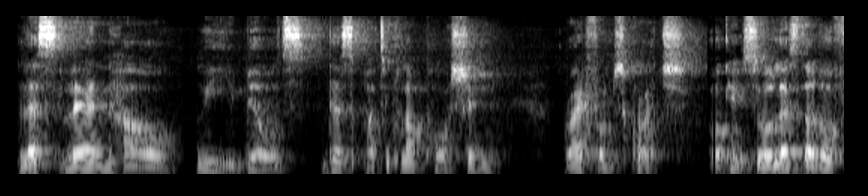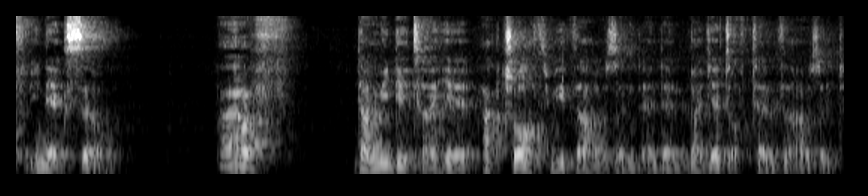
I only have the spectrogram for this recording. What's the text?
let's learn how we built this particular portion right from scratch. Okay, so let's start off in Excel. I have dummy data here, actual 3000 and then budget of 10,000.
